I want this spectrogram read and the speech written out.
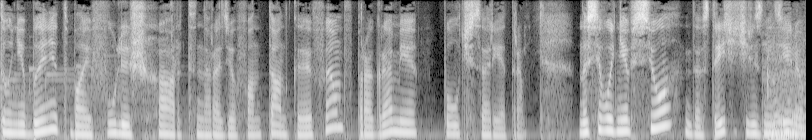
Тони Беннет «My Foolish Heart» на радио Фонтан КФМ в программе «Полчаса ретро». На сегодня все. До встречи через неделю.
